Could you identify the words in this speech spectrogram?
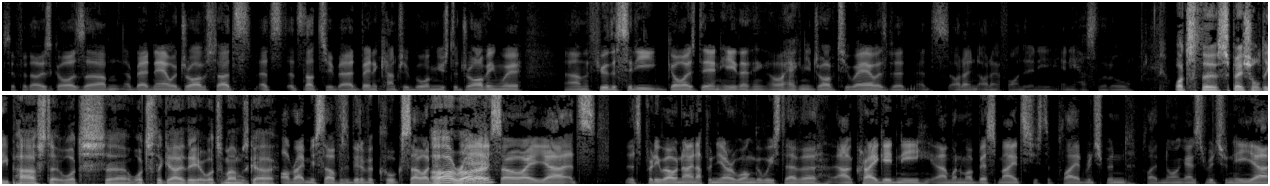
Except for those guys, um, about an hour drive. So it's it's it's not too bad. Being a country boy, I'm used to driving. Where um, a few of the city guys down here, they think, "Oh, how can you drive two hours?" But it's I don't I don't find it any any hassle at all. What's the specialty pasta? What's uh, what's the go there? What's mum's go? I rate myself as a bit of a cook, so I. Oh, didn't- Yeah, so I, uh, it's it's pretty well known up in Yarrawonga. We used to have a uh, Craig Edney, uh, one of my best mates, used to play at Richmond. Played nine games at Richmond. He uh,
